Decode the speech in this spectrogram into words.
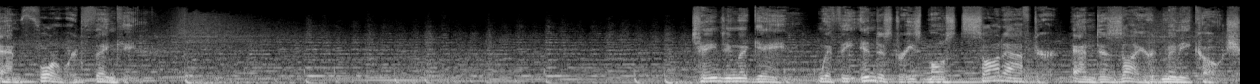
and forward thinking. Changing the game with the industry's most sought after and desired mini coach.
